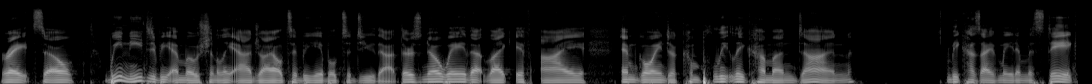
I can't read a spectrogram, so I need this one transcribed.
right? So we need to be emotionally agile to be able to do that. There's no way that, like, if I am going to completely come undone because I've made a mistake,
